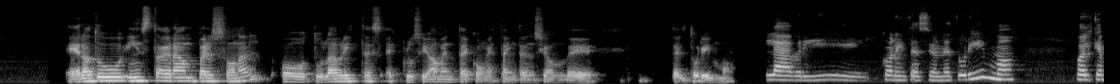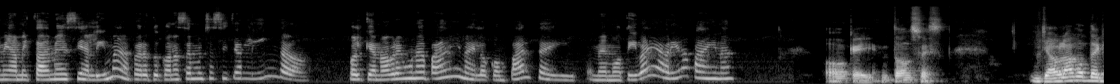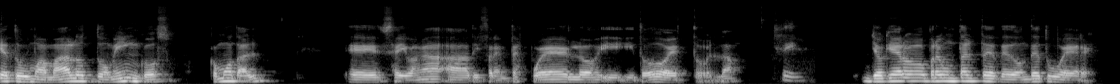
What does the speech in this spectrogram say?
¿Era tu Instagram personal o tú la abriste exclusivamente con esta intención de, del turismo? La abrí con la intención de turismo, porque mis amistades me decían, Lima, pero tú conoces muchos sitios lindos, ¿por qué no abres una página y lo compartes? Y me motiva y abrí la página. Ok, entonces, ya hablamos de que tu mamá los domingos, como tal, eh, se iban a, diferentes pueblos y, y, todo esto, ¿verdad? Sí. Yo quiero preguntarte de dónde tú eres.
